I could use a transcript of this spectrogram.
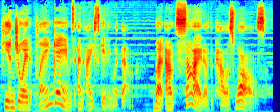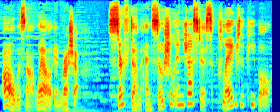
He enjoyed playing games and ice skating with them. But outside of the palace walls, all was not well in Russia. Serfdom and social injustice plagued the people,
